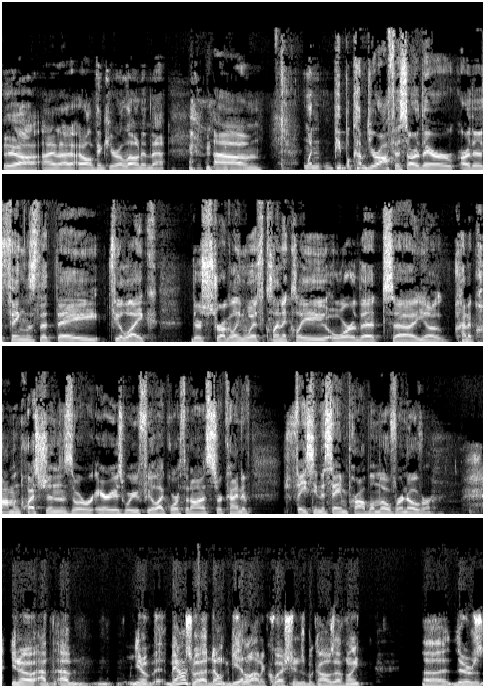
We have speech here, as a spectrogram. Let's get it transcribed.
yeah, I, I, don't think you're alone in that. Um, when people come to your office, are there are there things that they feel like they're struggling with clinically, or that uh, you know, kind of common questions or areas where you feel like orthodontists are kind of facing the same problem over and over? You know, I, I, you know, be honest with you, I don't get a lot of questions because I think uh, there's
